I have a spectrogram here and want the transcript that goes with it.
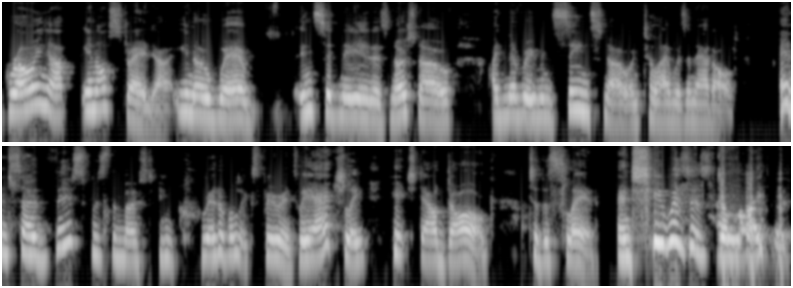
Growing up in Australia, you know, where in Sydney there's no snow, I'd never even seen snow until I was an adult. And so this was the most incredible experience. We actually hitched our dog to the sled. And she was as delighted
